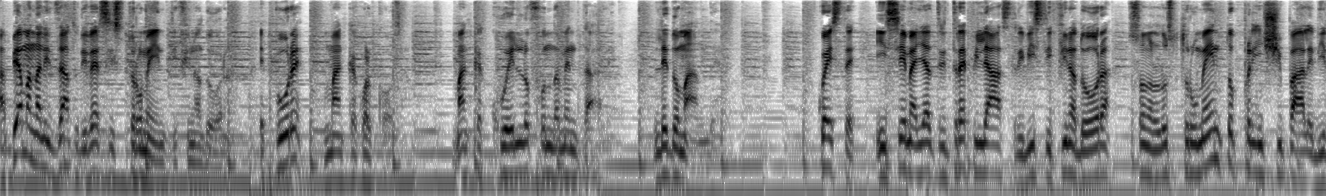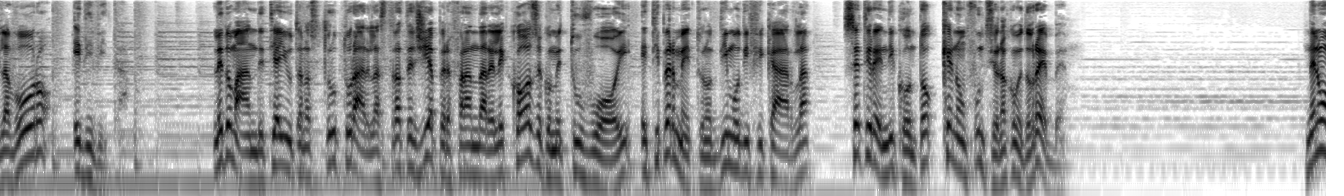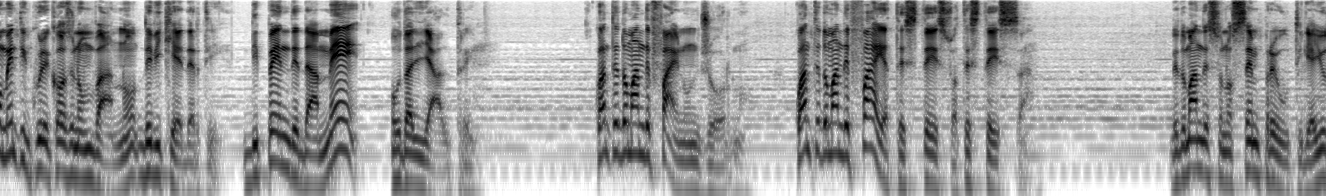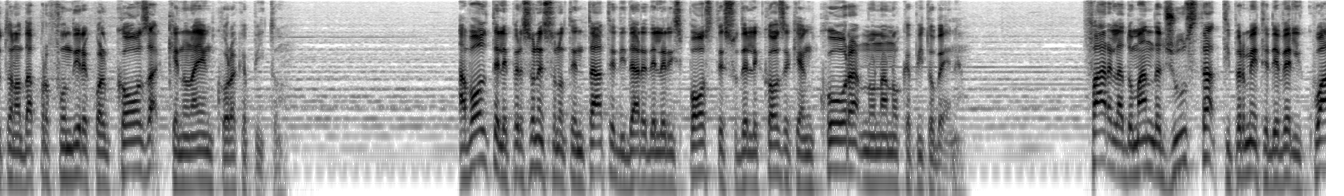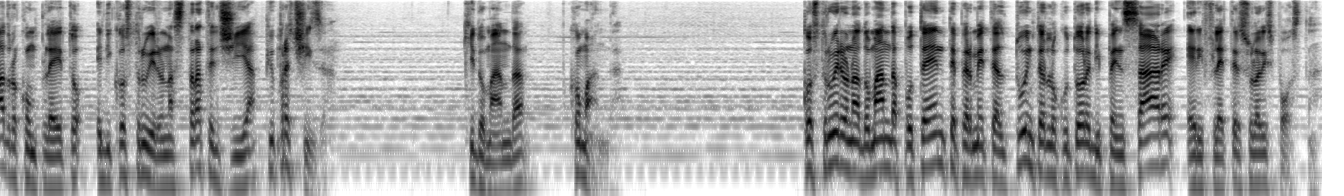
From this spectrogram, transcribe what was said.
Abbiamo analizzato diversi strumenti fino ad ora, eppure manca qualcosa. Manca quello fondamentale, le domande. Queste, insieme agli altri tre pilastri visti fino ad ora, sono lo strumento principale di lavoro e di vita. Le domande ti aiutano a strutturare la strategia per far andare le cose come tu vuoi e ti permettono di modificarla se ti rendi conto che non funziona come dovrebbe. Nel momento in cui le cose non vanno, devi chiederti dipende da me o dagli altri? Quante domande fai in un giorno? Quante domande fai a te stesso, a te stessa? Le domande sono sempre utili, aiutano ad approfondire qualcosa che non hai ancora capito. A volte le persone sono tentate di dare delle risposte su delle cose che ancora non hanno capito bene. Fare la domanda giusta ti permette di avere il quadro completo e di costruire una strategia più precisa. Chi domanda comanda. Costruire una domanda potente permette al tuo interlocutore di pensare e riflettere sulla risposta.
